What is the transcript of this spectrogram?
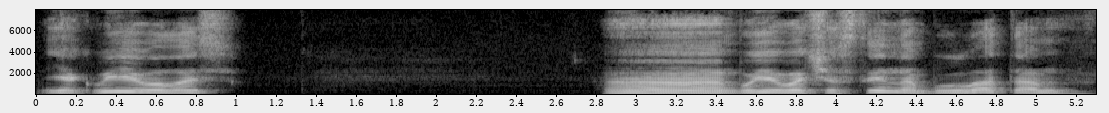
Як виявилось, е, бойова частина була там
